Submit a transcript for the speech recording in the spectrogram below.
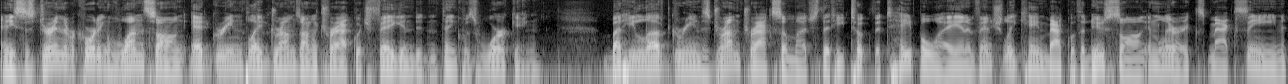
And he says during the recording of one song, Ed Green played drums on a track which Fagen didn't think was working. But he loved Green's drum track so much that he took the tape away and eventually came back with a new song and lyrics, Maxine,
